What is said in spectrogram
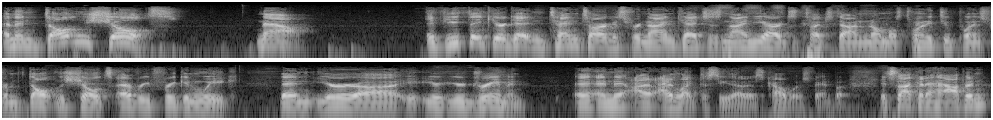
And then Dalton Schultz. Now, if you think you're getting 10 targets for nine catches, 90 yards, a touchdown, and almost 22 points from Dalton Schultz every freaking week, then you're uh, you're, you're dreaming. And, and I, would like to see that as a Cowboys fan, but it's not going to happen.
